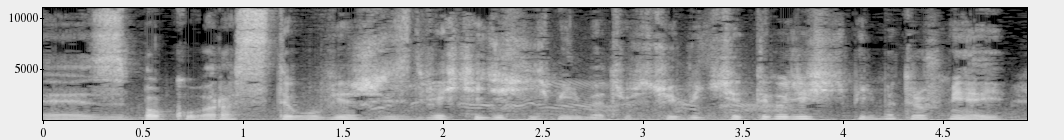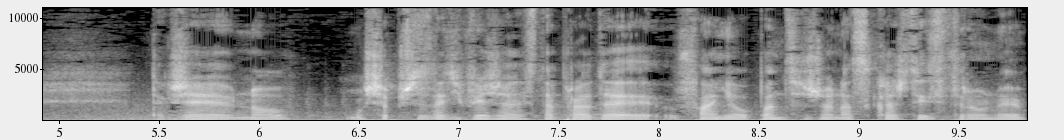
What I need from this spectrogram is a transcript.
E, Z boku oraz z tyłu wieży jest 210 mm, czyli widzicie tylko 10 mm mniej. Także no, muszę przyznać, wieża jest naprawdę fajnie opancerzona z każdej strony.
